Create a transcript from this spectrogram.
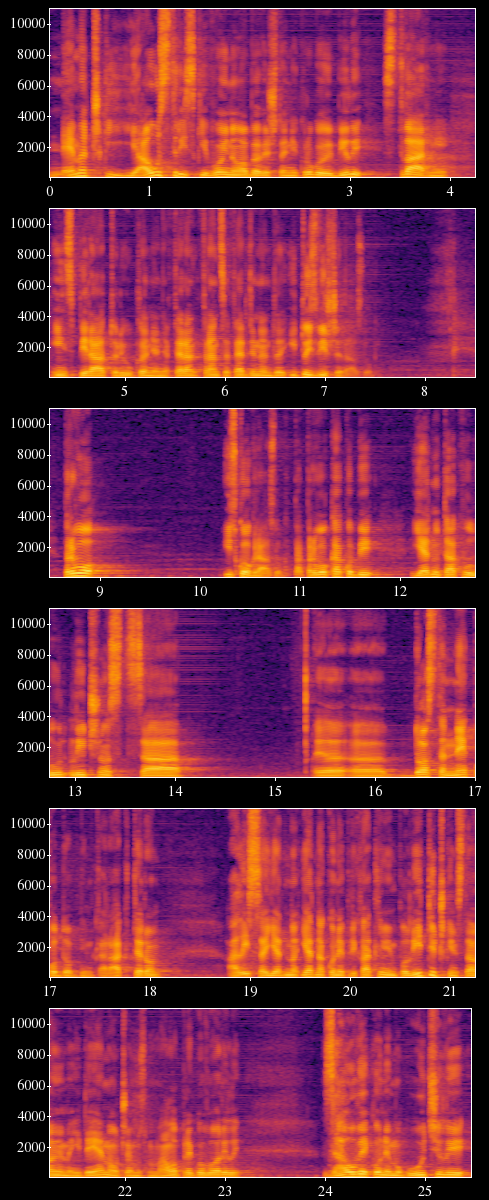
nemački i austrijski vojno-obaveštajni krugovi bili stvarni inspiratori uklanjanja Franca Ferdinanda i to iz više razloga. Prvo, Iz kog razloga? Pa prvo kako bi jednu takvu ličnost sa e, e, dosta nepodobnim karakterom, ali sa jedno, jednako neprihvatljivim političkim stavovima i idejama, o čemu smo malo pregovorili, zauvek onemogućili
